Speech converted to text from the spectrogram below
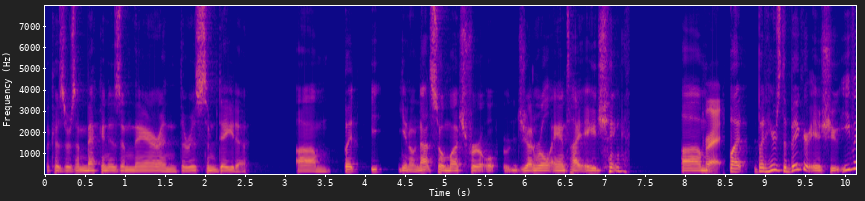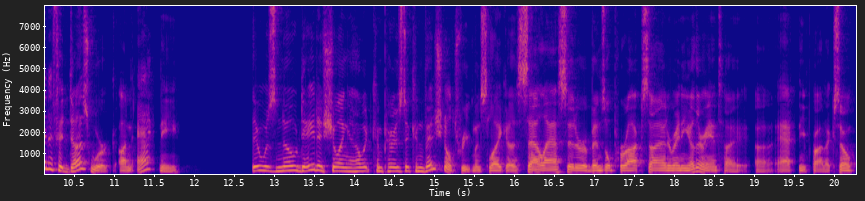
because there's a mechanism there and there is some data. Um, but you know, not so much for general anti-aging. Um, Right. But but here's the bigger issue: even if it does work on acne, there was no data showing how it compares to conventional treatments like a sal acid or a benzoyl peroxide or any other anti-acne product. So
